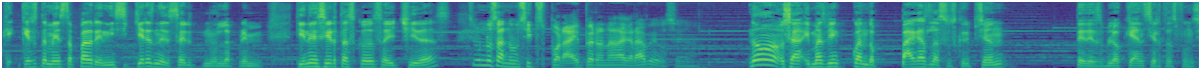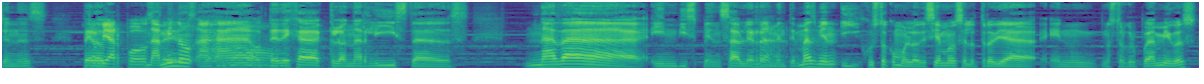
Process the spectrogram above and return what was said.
que, que eso también está padre, ni siquiera es necesario tener la premium. Tiene ciertas cosas ahí chidas. sí, unos anuncios por ahí, pero nada grave, o sea. No, o sea, y más bien cuando pagas la suscripción, te desbloquean ciertas funciones. Pero Cambiar pósters, a mí no, ajá, no. o te deja clonar listas. nada indispensable Nah. realmente. Más bien, y justo como lo decíamos el otro día en nuestro grupo de amigos,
